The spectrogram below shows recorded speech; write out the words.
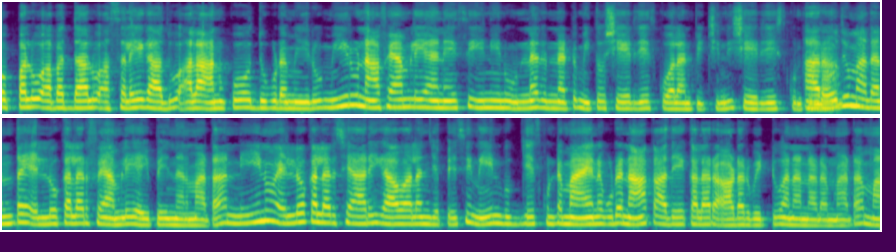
గొప్పలు అబద్ధాలు అసలే కాదు. అలా అనుకోవద్దు కూడా మీరు. మీరు నా ఫ్యామిలీ అనేసి నేను ఉన్నది ఉన్నట్టు మీతో షేర్ చేసుకోవాలనిపించింది. షేర్ చేసుకుంటాను ఆ రోజు మాదంతా ఎల్లో కలర్ ఫ్యామిలీ అయిపోయింది అనమాట నేను ఎల్లో కలర్ శారీ కావాలని చెప్పేసి నేను బుక్ చేసుకుంటే మా ఆయన కూడా నాకు అదే కలర్ ఆర్డర్ పెట్టు అని అన్నాడు అనమాట మా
